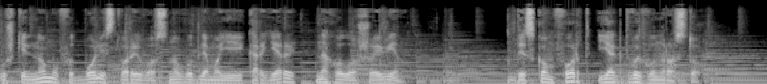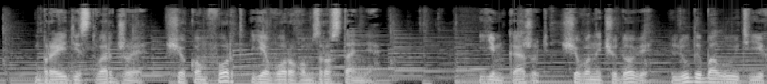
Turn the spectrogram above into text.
у шкільному футболі створив основу для моєї кар'єри, наголошує він. Дискомфорт як двигун росту. Брейді стверджує, що комфорт є ворогом зростання. Їм кажуть, що вони чудові, люди балують їх,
